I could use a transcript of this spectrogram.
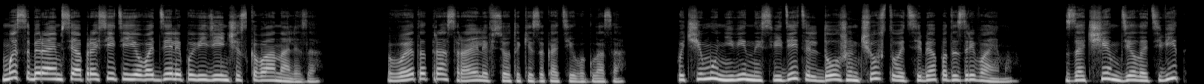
«Мы собираемся опросить ее в отделе поведенческого анализа». В этот раз Райли все таки закатила глаза. Почему невинный свидетель должен чувствовать себя подозреваемым? Зачем делать вид,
